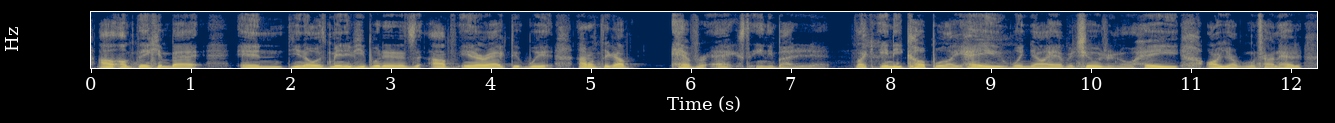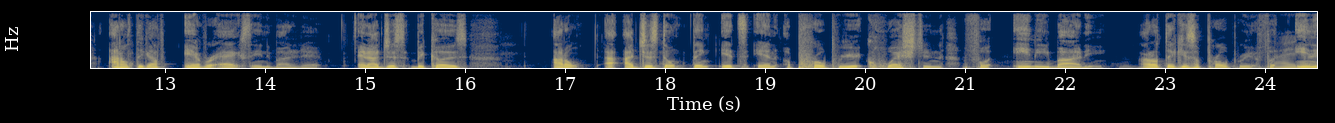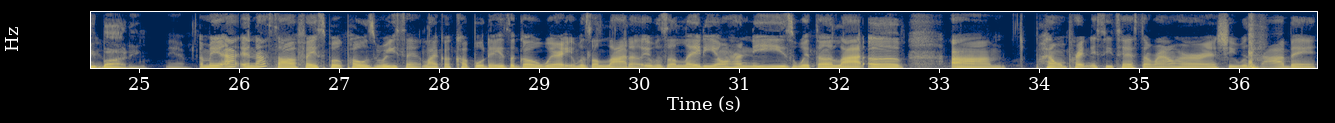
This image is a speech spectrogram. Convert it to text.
I, I'm thinking back, and you know, as many people that as I've interacted with, I don't think I've ever asked anybody that. Like any couple, like, hey, when y'all having children, or hey, are y'all gonna try to have? I don't think I've ever asked anybody that, and I just because I don't, I, I just don't think it's an appropriate question for anybody. I don't think it's appropriate for anybody. Yeah. I mean, I, and I saw a Facebook post recent, like a couple days ago, where it was a lot of, it was a lady on her knees with a lot of um home pregnancy tests around her, and she was sobbing.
